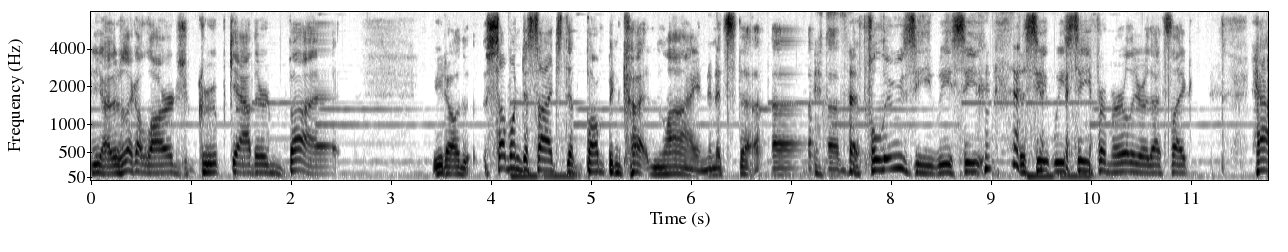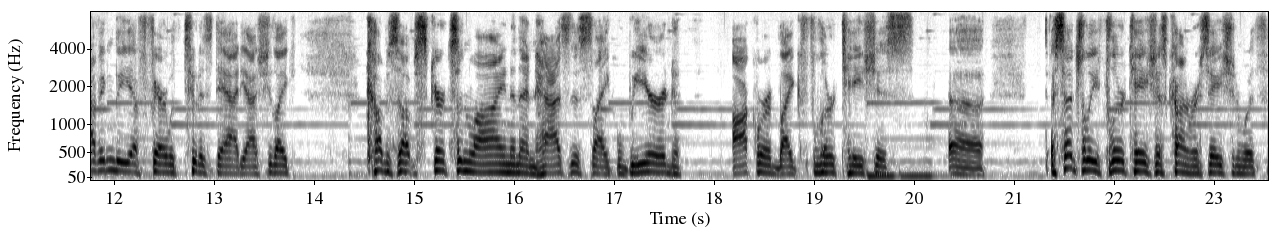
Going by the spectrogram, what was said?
yeah there's like a large group gathered but you know someone decides to bump and cut in line and it's the uh, It's uh, the- the floozy we see the seat we see from earlier that's like having the affair with tuna's dad yeah she like comes up skirts in line and then has this like weird awkward like flirtatious uh essentially flirtatious conversation with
